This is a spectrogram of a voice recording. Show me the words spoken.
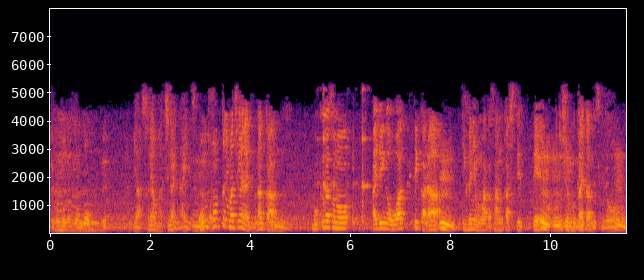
てことだと思うんで、いやそれは間違いないです、うん。本当に間違いないですなんか、うん。僕がそのアイドリングが終わってから、うん。ティフにもまた参加してって、うん。うんうん今年を迎えたんですけど、うん。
